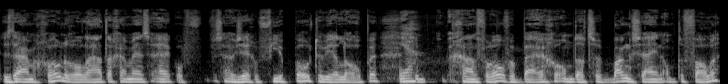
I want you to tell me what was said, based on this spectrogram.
Dus daarom gewoon een rollator gaan mensen eigenlijk op, zou je zeggen, vier poten weer lopen. Ja. Ze gaan voorover buigen omdat ze bang zijn om te vallen.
